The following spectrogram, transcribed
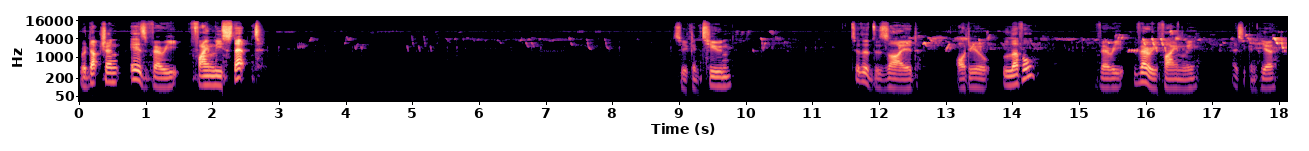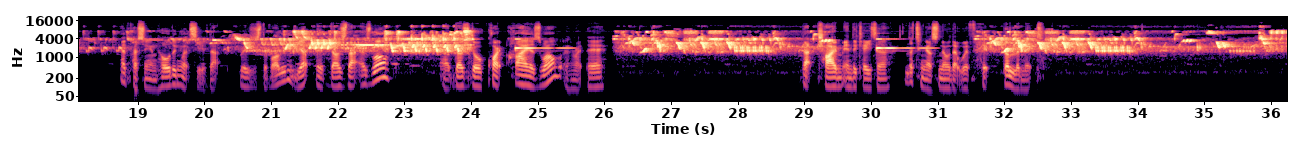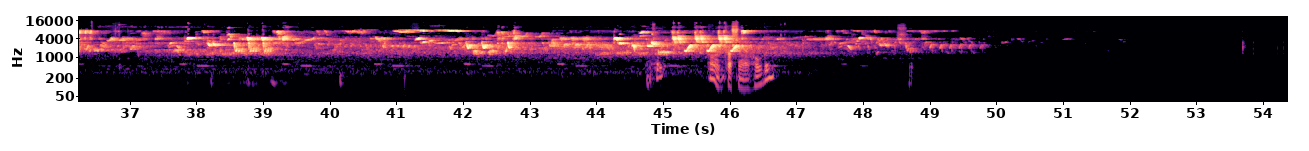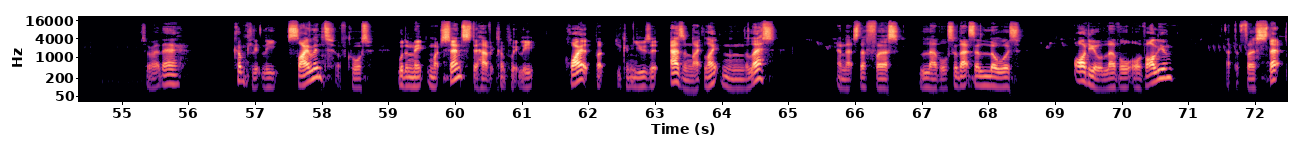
reduction, is very finely stepped. So you can tune to the desired audio level very, very finely, as you can hear. And pressing and holding, let's see if that raises the volume. Yep, it does that as well. Uh, it does go quite high as well, and right there, that chime indicator letting us know that we've hit the limit. Okay, So right there, completely silent. Of course, wouldn't make much sense to have it completely quiet, but you can use it as a nightlight nonetheless. And that's the first level. So that's the lowest audio level or volume at the first step.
